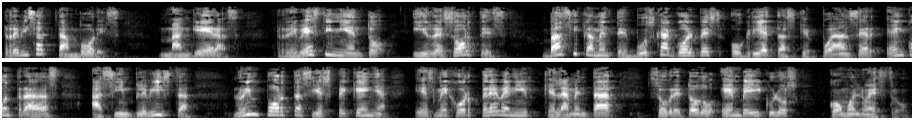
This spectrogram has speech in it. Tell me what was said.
Revisa tambores, mangueras, revestimiento y resortes. Básicamente busca golpes o grietas que puedan ser encontradas a simple vista. No importa si es pequeña, es mejor prevenir que lamentar, sobre todo en vehículos como el nuestro.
